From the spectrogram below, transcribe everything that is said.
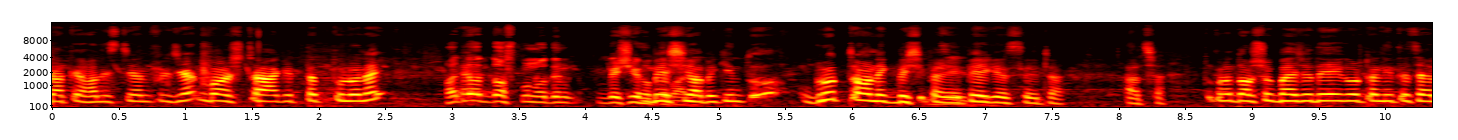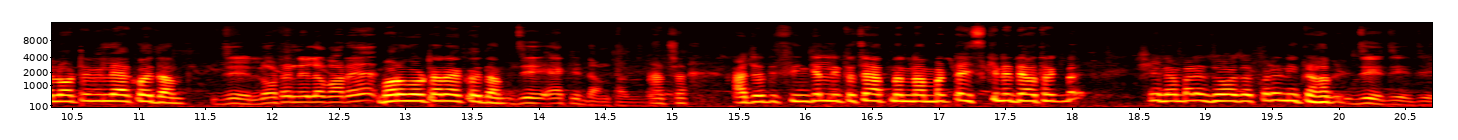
যাতে হলিস্টিয়ান ফ্রিজিয়ান বয়সটা আগেরটার তুলনায় হয়তো দশ পনেরো দিন বেশি হবে বেশি হবে কিন্তু গ্রোথটা অনেক বেশি পেয়ে গেছে এটা। আচ্ছা তো কোনো দর্শক ভাই যদি এই গরুটা নিতে চায় লটে নিলে একই দাম? জি লটে নিলে পারে। বড় গরুটারও একই দাম? জি একই দাম থাকবে। আচ্ছা আর যদি সিঙ্গেল নিতে চায় আপনার নাম্বারটা স্ক্রিনে দেওয়া থাকবে। সেই নাম্বারে যোগাযোগ করে নিতে হবে। জি জি জি।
